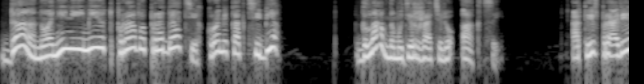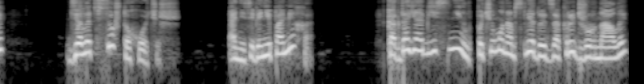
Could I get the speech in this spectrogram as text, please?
Да, но они не имеют права продать их, кроме как тебе, главному держателю акций. А ты вправе делать все, что хочешь. Они тебе не помеха. Когда я объяснил, почему нам следует закрыть журналы,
